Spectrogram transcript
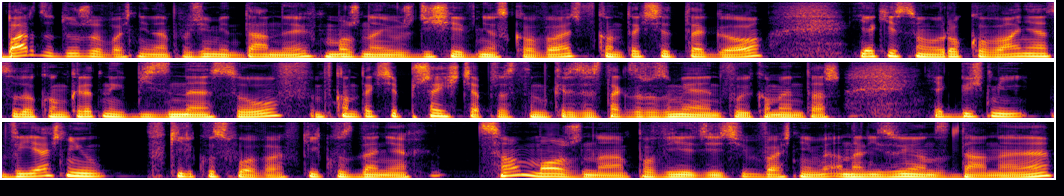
bardzo dużo właśnie na poziomie danych można już dzisiaj wnioskować w kontekście tego, jakie są rokowania co do konkretnych biznesów w kontekście przejścia przez ten kryzys. Tak zrozumiałem twój komentarz. Jakbyś mi wyjaśnił w kilku słowach, w kilku zdaniach, co można powiedzieć właśnie analizując dane,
